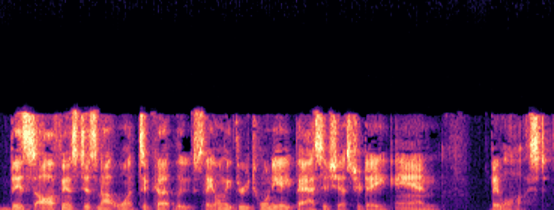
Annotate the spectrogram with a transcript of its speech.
this offense does not want to cut loose. They only threw 28 passes yesterday and they lost.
